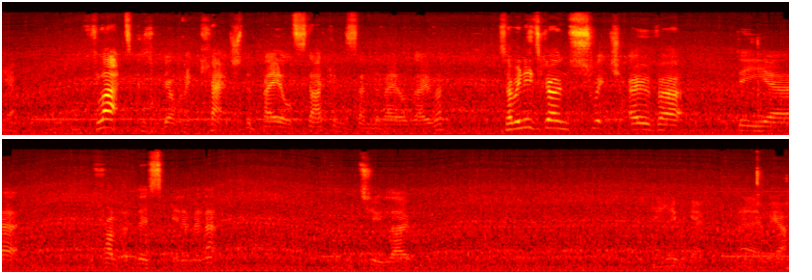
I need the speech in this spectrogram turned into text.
Yeah. Flat, because we don't want to catch the bale stack and send the bales over. So we need to go and switch over the, uh, the front of this in a minute. Too low. here we go. There we are.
